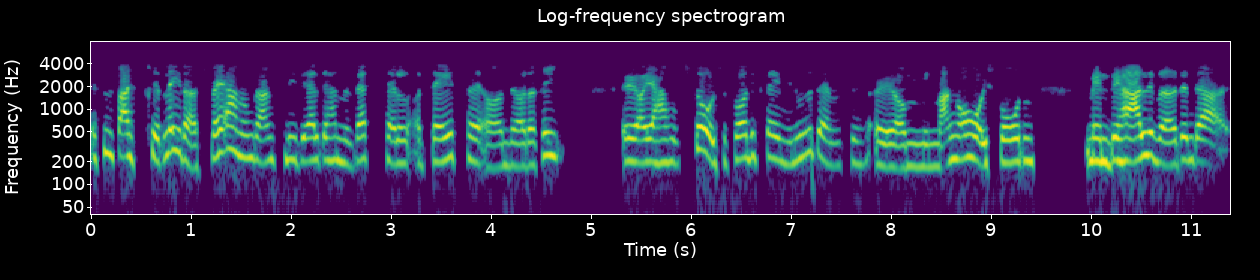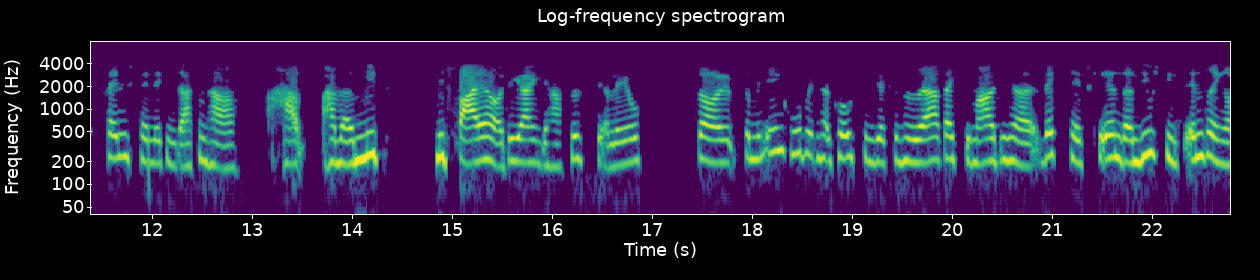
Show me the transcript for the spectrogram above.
Jeg synes faktisk, at triatleter er svære nogle gange, fordi det er alt det her med vattal og data og nørderi. Øh, og jeg har forståelse for det kvæg min uddannelse øh, og mine mange år i sporten. Men det har aldrig været den der træningsplanlægning, der sådan har, har, har været mit, mit fejre, og det jeg egentlig har lyst til at lave. Så, øh, så min ene gruppe i den her coachingvirksomhed er rigtig meget de her vægttabsklienter, livsstilsændringer,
